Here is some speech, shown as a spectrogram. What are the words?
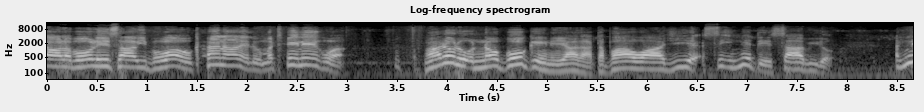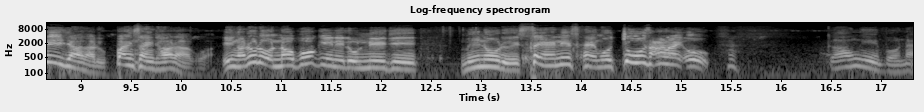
တာလဘောလေးစားပြီးဘဝကိုခမ်းနားတယ်လို့မထင်နဲ့ကွာငါတို့လိုအနောက်ဘိုးကင်နေရတာတဘာဝကြီးရဲ့အစီအနှစ်တွေစားပြီးတော့အနှစ်ရတာလို့ပိုင်ဆိုင်ထားတာကွာအေးငါတို့လိုအနောက်ဘိုးကင်နေလို့နေခြင်းမင်းတို့တွေဆယ်နှစ်ဆယ်မို့စူးစမ်းလိုက်အောင်ကောင်းငင်ပေါ်၌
